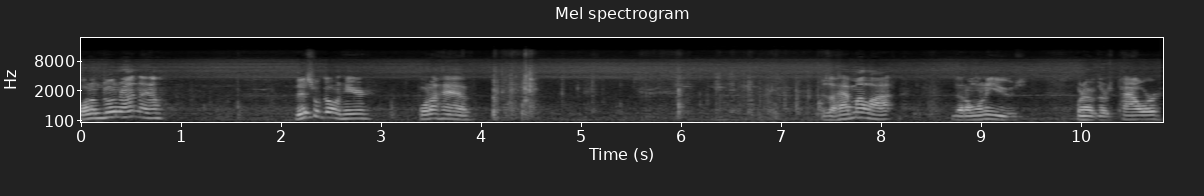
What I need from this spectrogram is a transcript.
What I'm doing right now, this will go in here. What I have is I have my light that I want to use whenever there's power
